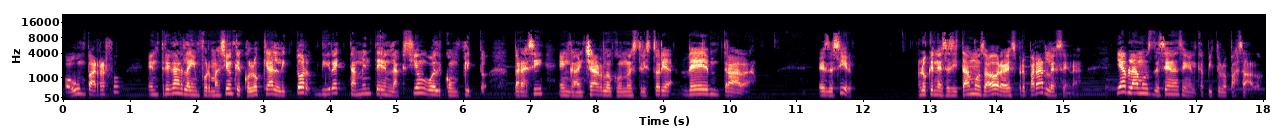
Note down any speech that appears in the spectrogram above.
o un párrafo, entregar la información que coloque al lector directamente en la acción o el conflicto, para así engancharlo con nuestra historia de entrada. Es decir, lo que necesitamos ahora es preparar la escena. Ya hablamos de escenas en el capítulo pasado,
